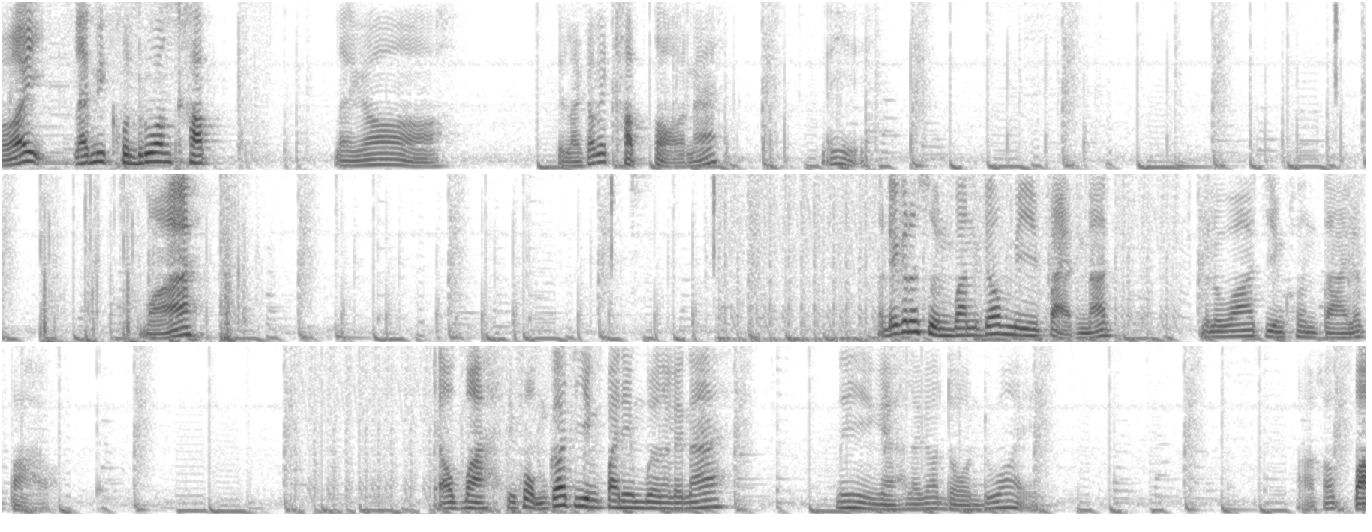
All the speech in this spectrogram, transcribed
เฮ้ย แล้วมีคนร่วงครับ แล้วก็ เดี๋ยวเราก็ไปขับต่อนะ นี่ มาตอนนี้กระสุนบันก็มี 8 นัด ไม่รู้ว่าจะยิงคนตายหรือเปล่า เอามาเดี๋ยวผมก็จะยิงไปในเมืองเลยนะ นี่ไง แล้วก็โดนด้วย เอาเข้าไป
